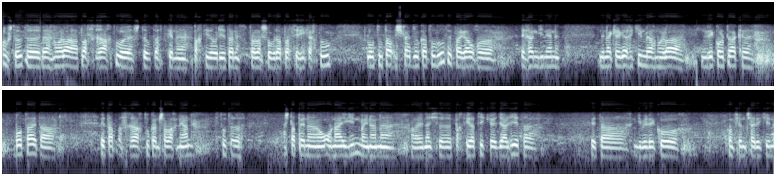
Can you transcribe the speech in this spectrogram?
Uste dut, eh, behar nuela plazera hartu, eh, uste dut azken eh, partida horietan ez dutala sobera plazerik hartu. Lotuta piskat jokatu dut eta gaur erran ginen denak elgarrekin behar nuela nire kolpeak bota eta eta plazera hartu kantsabarnean. Ez dut astapen ona egin, baina naiz partidatik jali eta eta gibeleko konfiantzarekin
